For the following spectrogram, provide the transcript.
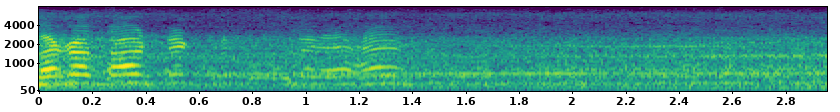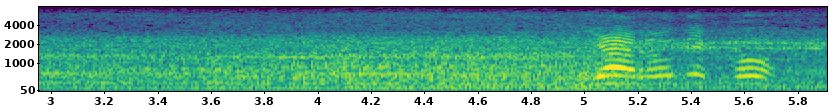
लगातार ट्रैक्टर हैं यारो देखो।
